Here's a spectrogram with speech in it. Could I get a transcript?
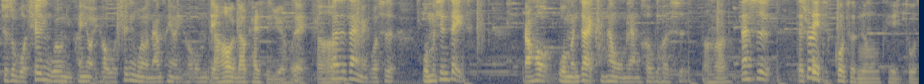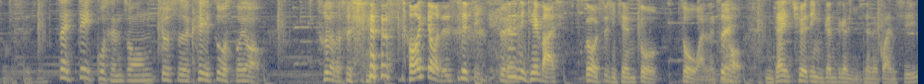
就是我确定我有女朋友以后，我确定我有男朋友以后，我们 date，然后要开始约会。对，uh. 但是在美国是我们先 date。然后我们再看看我们两个合不合适。嗯哼、uh。Huh. 但是在 date 过程中可以做什么事情？在 date 过程中就是可以做所有所有的事情，所有的事情，对就是你可以把所有事情先做做完了之后，你再确定跟这个女生的关系。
